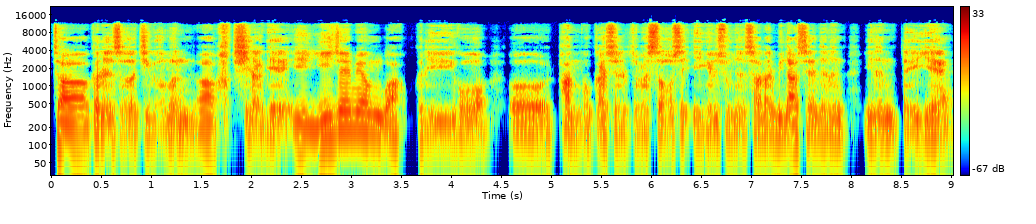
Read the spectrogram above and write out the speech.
자, 그래서 지금은, 어, 확실하게 이 이재명과 그리고, 어, 반복가시를 좀 싸워서 이길 수 있는 사람이 나서야 되는 이런 때에,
